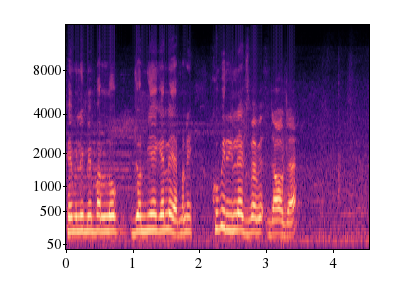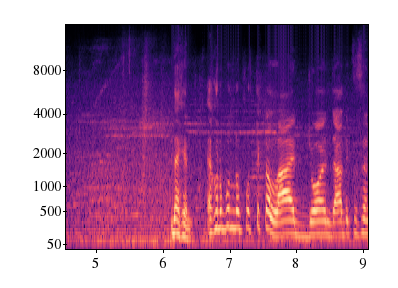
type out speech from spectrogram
ফ্যামিলি মেম্বার লোকজন নিয়ে গেলে মানে খুবই রিল্যাক্সভাবে যাওয়া যায়। দেখেন এখনও পর্যন্ত প্রত্যেকটা লাইট জয়েন্ট যা দেখতেছেন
